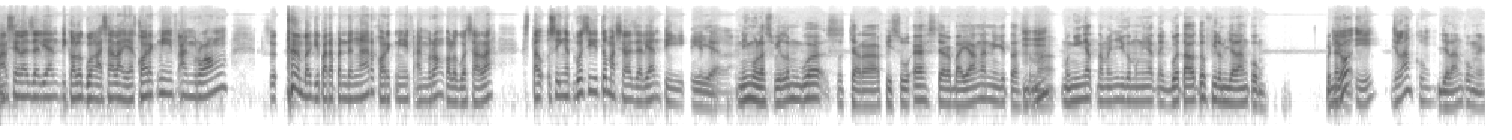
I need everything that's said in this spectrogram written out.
Marcella Zalianti kalau gua nggak salah ya, correct me if I'm wrong. Bagi para pendengar, correct me if I'm wrong kalau gua salah. Setahu seingat gue sih itu Marcella Zalianti. gitu. Iya. Ini ngulas film gua secara visual eh secara bayangan nih kita sama mengingat namanya juga mengingat nih. Gua tahu tuh film Jalangkung. Nggak? Yoi, jelangkung. Jalangkung ya.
